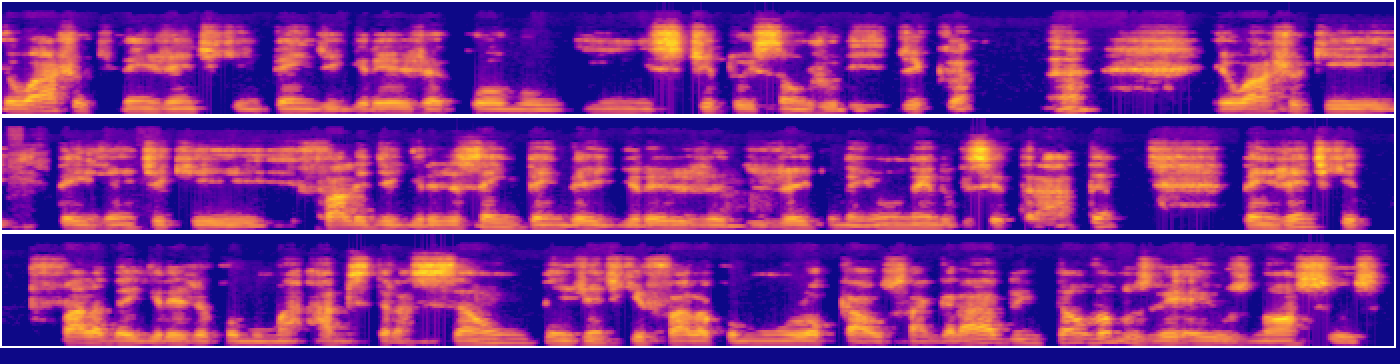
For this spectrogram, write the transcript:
Eu acho que tem gente que entende igreja como instituição jurídica, né? Eu acho que tem gente que fala de igreja sem entender igreja de jeito nenhum, nem do que se trata. Tem gente que fala da igreja como uma abstração, tem gente que fala como um local sagrado. Então, vamos ver aí os nossos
